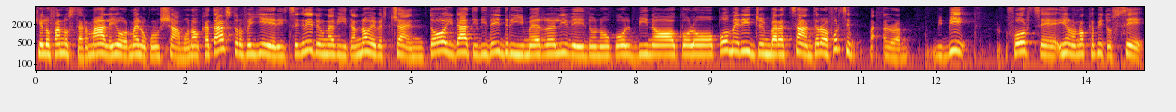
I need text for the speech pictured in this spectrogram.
che lo fanno star male, io ormai lo conosciamo, no? Catastrofe ieri, il segreto è una vita al 9%, i dati di Daydreamer li vedono col binocolo, pomeriggio imbarazzante. Allora, forse, allora, BB, forse io non ho capito se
